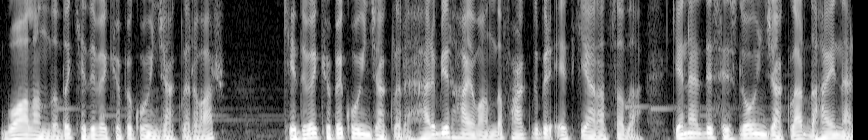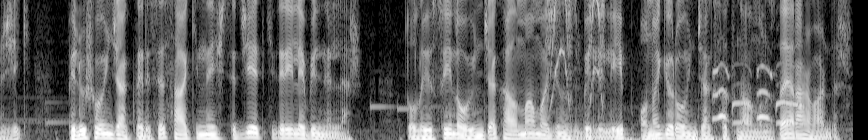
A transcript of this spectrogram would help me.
Bu alanda da kedi ve köpek oyuncakları var. Kedi ve köpek oyuncakları her bir hayvanda farklı bir etki yaratsa da genelde sesli oyuncaklar daha enerjik, peluş oyuncaklar ise sakinleştirici etkileriyle bilinirler. Dolayısıyla oyuncak alma amacınızı belirleyip ona göre oyuncak satın almanızda yarar vardır.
